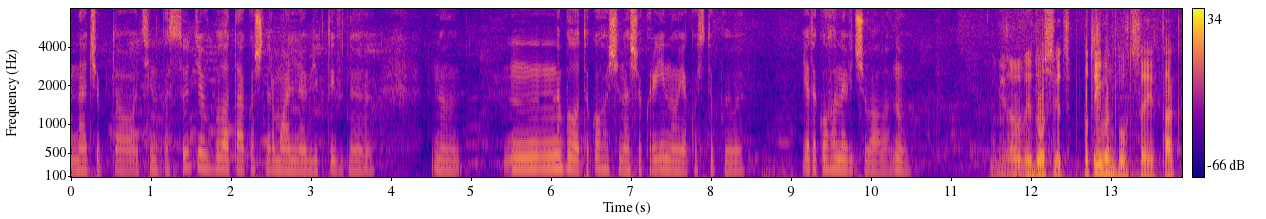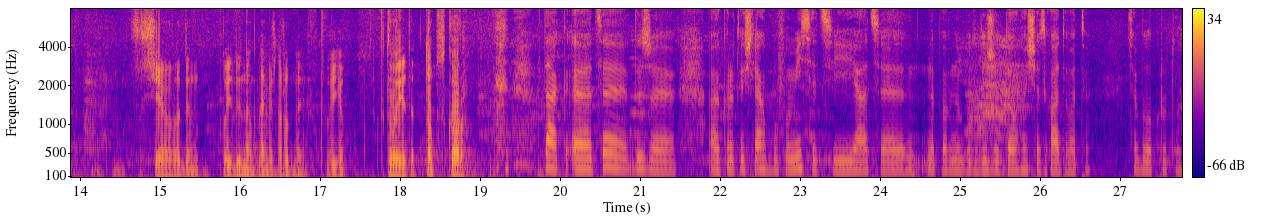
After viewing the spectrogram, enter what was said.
начебто оцінка суддів була також нормальною, об'єктивною. Ну, не було такого, що нашу країну якось топили. Я такого не відчувала. Ну, Міжнародний досвід потрібен був цей так. Це ще один поєдинок, да, міжнародний в твою в твою топ-скор. так, е, це дуже е, крутий шлях був у місяць, і я це напевно буду дуже довго ще згадувати. Це було круто.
